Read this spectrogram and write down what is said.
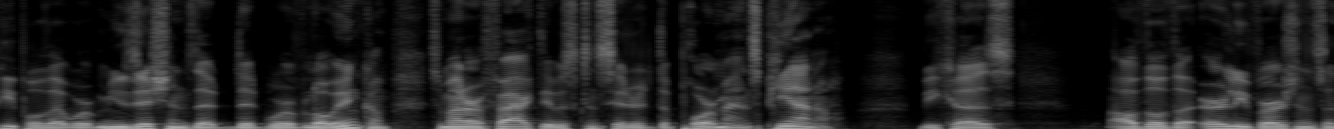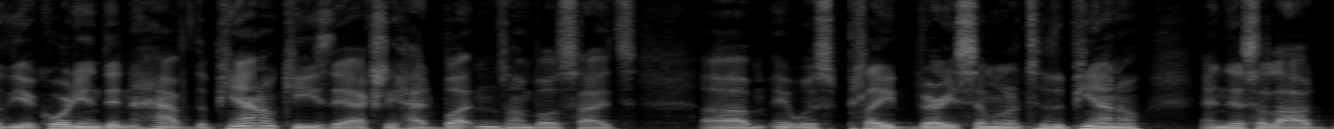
people that were musicians that, that were of low income. As a matter of fact, it was considered the poor man's piano because although the early versions of the accordion didn't have the piano keys, they actually had buttons on both sides. Um, it was played very similar to the piano, and this allowed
